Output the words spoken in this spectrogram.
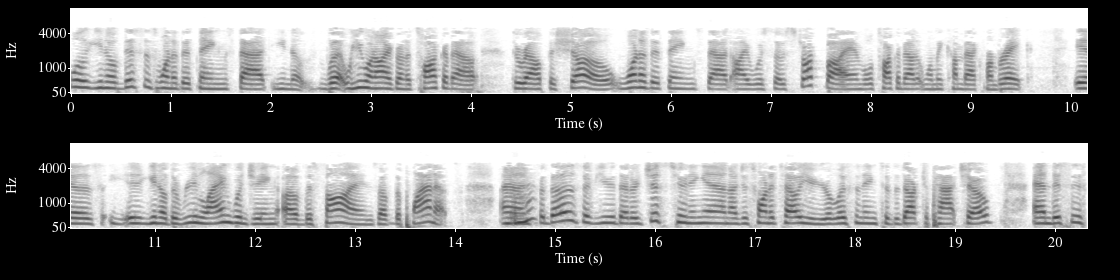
Well, you know, this is one of the things that you know what you and I are going to talk about throughout the show. One of the things that I was so struck by, and we'll talk about it when we come back from break, is you know the relanguaging of the signs of the planets and mm-hmm. for those of you that are just tuning in, I just want to tell you you're listening to the Dr. Pat Show, and this is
